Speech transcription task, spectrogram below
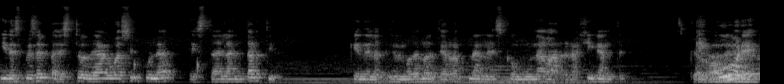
Y después del pedacito de agua circular está la Antártida, que en el, en el modelo de tierra plana es como una barrera gigante, que Que cubre,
